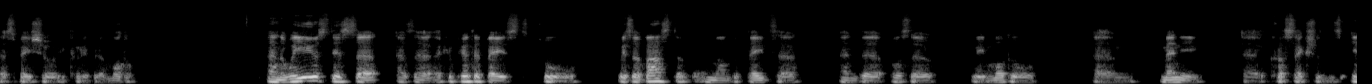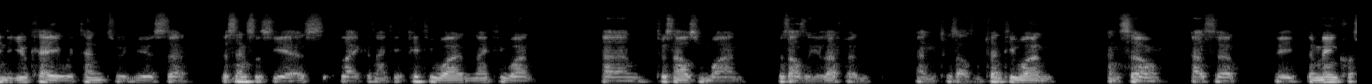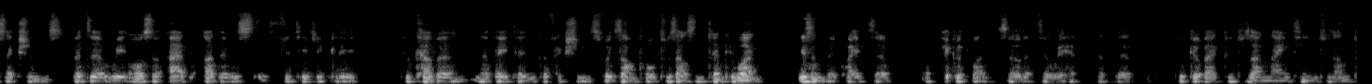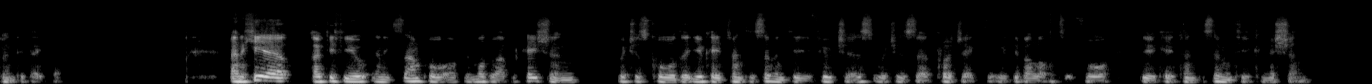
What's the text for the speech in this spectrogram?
uh, Spatial Equilibrium Model. And we use this uh, as a, a computer-based tool with a vast amount of data, and uh, also we model um, many cross sections. In the UK, we tend to use the census years like 1981, 91, um, 2001, 2011, and 2021, and so on as uh, the, the main cross sections. But uh, we also add others strategically to cover uh, data imperfections. For example, 2021 isn't quite uh, a good one, so that we have to go back to 2019, 2020 data. And here I'll give you an example of the model application, which is called the UK 2070 Futures, which is a project we developed for the UK 2070 Commission.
